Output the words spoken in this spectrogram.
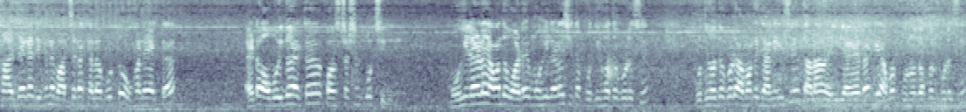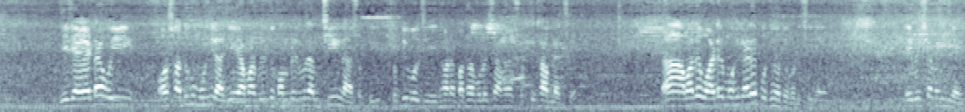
খাস জায়গা যেখানে বাচ্চারা খেলা করতো ওখানে একটা একটা অবৈধ একটা কনস্ট্রাকশন করছিলেন মহিলারাই আমাদের ওয়ার্ডের মহিলারাই সেটা প্রতিহত করেছে। প্রতিহত করে আমাকে জানিয়েছে তারা এই জায়গাটাকে আবার পুনর্দখল করেছে। যে জায়গাটা ওই অসাধু মহিলা যে আমার বিরুদ্ধে কমপ্লেন করে আমি চিনি না সত্যি সত্যি বলছি এই ধরনের কথা বলেছে আমার সত্যি খারাপ লাগছে। আমাদের ওয়ার্ডের মহিলারাই প্রতিহত করেছে এই জায়গাটা এই বিষয়ে আমি জানি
